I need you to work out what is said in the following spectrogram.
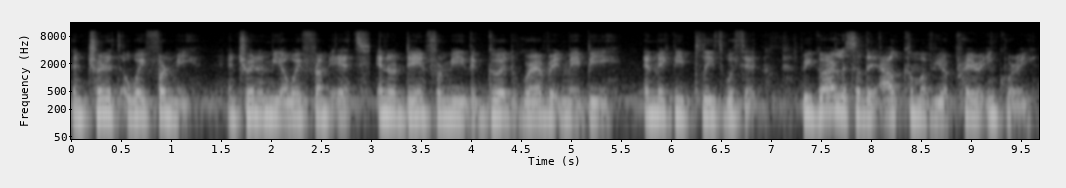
then turn it away from me, and turn me away from it, and ordain for me the good wherever it may be, and make me pleased with it. Regardless of the outcome of your prayer inquiry,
